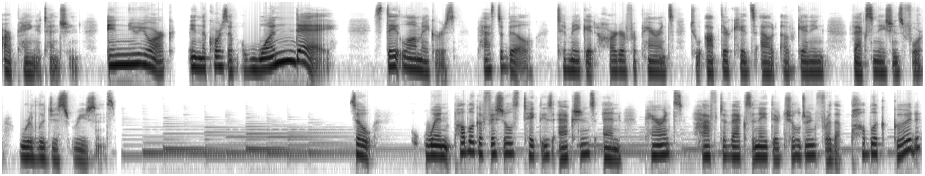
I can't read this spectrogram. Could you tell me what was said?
are paying attention. In New York, in the course of one day, state lawmakers passed a bill to make it harder for parents to opt their kids out of getting vaccinations for religious reasons. So, when public officials take these actions and parents have to vaccinate their children for the public good,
